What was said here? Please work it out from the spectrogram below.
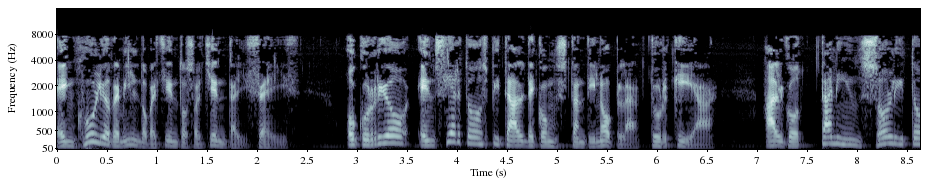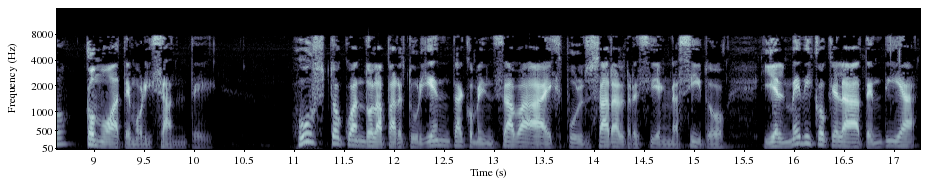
en julio de 1986, ocurrió en cierto hospital de Constantinopla, Turquía, algo tan insólito como atemorizante. Justo cuando la parturienta comenzaba a expulsar al recién nacido y el médico que la atendía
